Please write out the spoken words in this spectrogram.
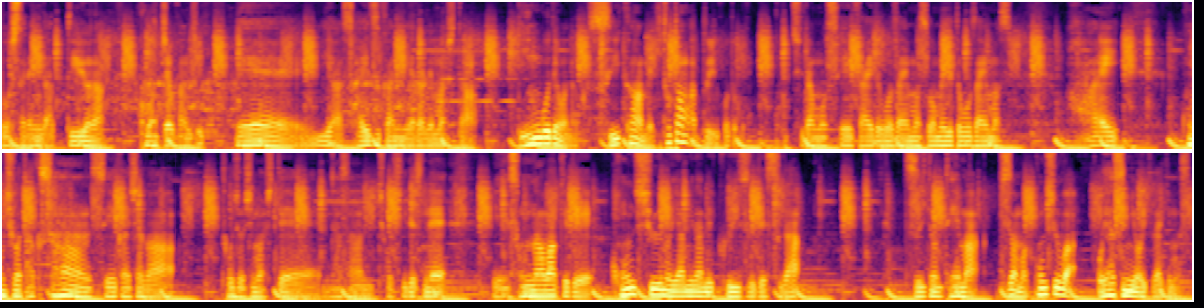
どうしたらいいんだっていうような困っちゃう感じ、えー、いやサイズ感にやられました。リンゴではなくスイカ飴1玉ということでこちらも正解でございます。おめでとうございます。はい。今週はたくさん正解者が登場しまして皆さん調子いいですね、えー、そんなわけで今週の闇鍋クイズですが続いてのテーマ実はま今週はお休みをいただきます、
